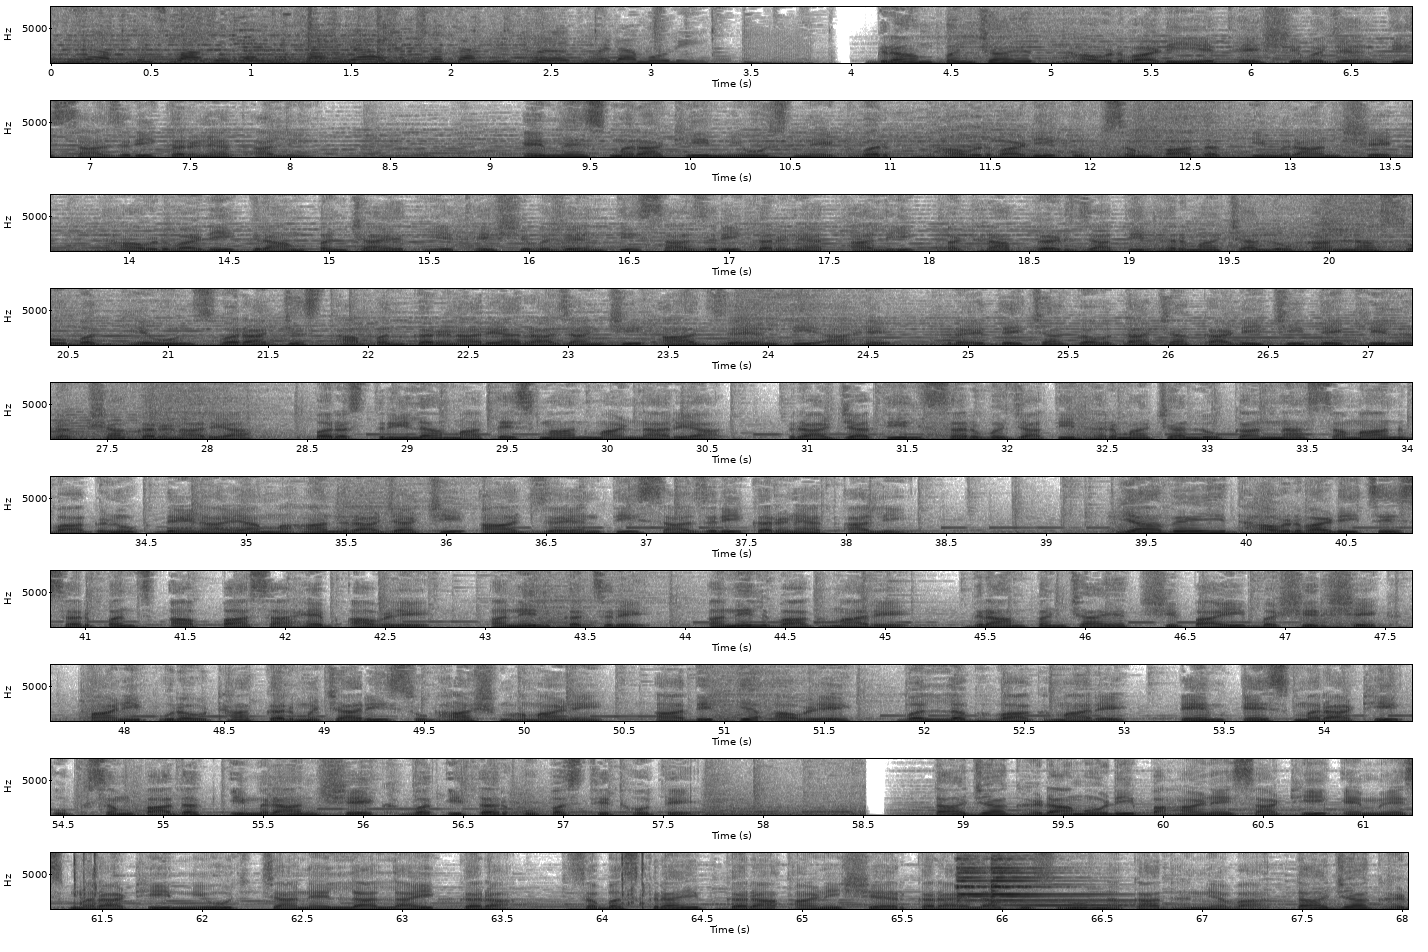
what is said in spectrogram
स्वागत आहे. पाहुया आजच्या काही ठळक घडामोडी. ग्रामपंचायत धावडवाडी येथे शिवजयंती साजरी करण्यात आली. M S Marathi news network Dhavadwadi उपसंपादक Imran Shaikh Dhavadwadi ग्रामपंचायत येथे शिवजयंती साजरी करण्यात आली. अठरापगड जाती धर्माच्या लोकांना सोबत घेऊन स्वराज्य स्थापन करणाऱ्या राजांची आज जयंती आहे. रयतेच्या गवताच्या काडीची देखील रक्षा करणाऱ्या परस्त्रीला मातेस्मान मानणाऱ्या राज्यातील सर्व जातीधर्माच्या लोकांना समान वागणूक देणाऱ्या महान राजाची आज जयंती साजरी करण्यात आली. यावेळी धावडवाडीचे सरपंच आप्पासाहेब आवळे अनिल कचरे अनिल वाघमारे ग्रामपंचायत शिपाई बशीर शेख पाणी पुरवठा कर्मचारी सुभाष म्हमाणे आदित्य आवळे वल्लभ वाघमारे एम एस मराठी उपसंपादक इम्रान शेख व इतर उपस्थित होते. ताज्या घडामोडी पाहण्यासाठी एम एस मराठी न्यूज चॅनेलला लाईक करा सबस्क्राईब करा आणि शेअर करायला विसरू नका. धन्यवाद. ताज्या घडा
